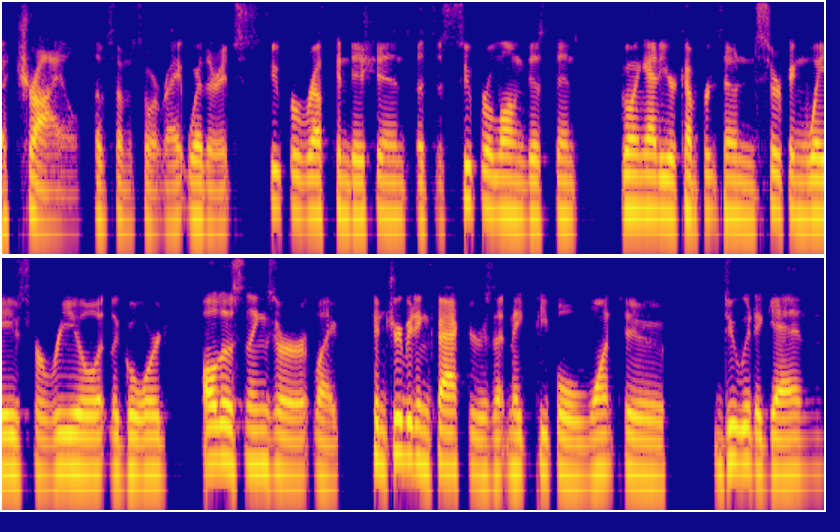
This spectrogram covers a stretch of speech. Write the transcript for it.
a trial of some sort, right? Whether it's super rough conditions, it's a super long distance, going out of your comfort zone and surfing waves for real at the gorge. All those things are like contributing factors that make people want to do it again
